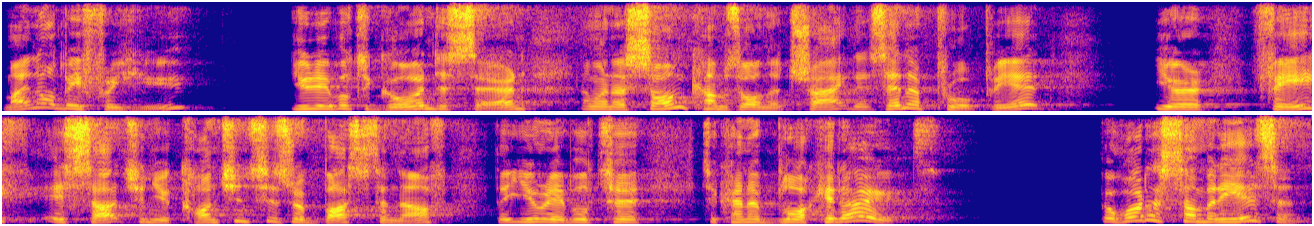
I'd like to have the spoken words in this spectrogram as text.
Might not be for you. You're able to go and discern, and when a song comes on the track that's inappropriate, your faith is such and your conscience is robust enough that you're able to, to kind of block it out. But what if somebody isn't?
